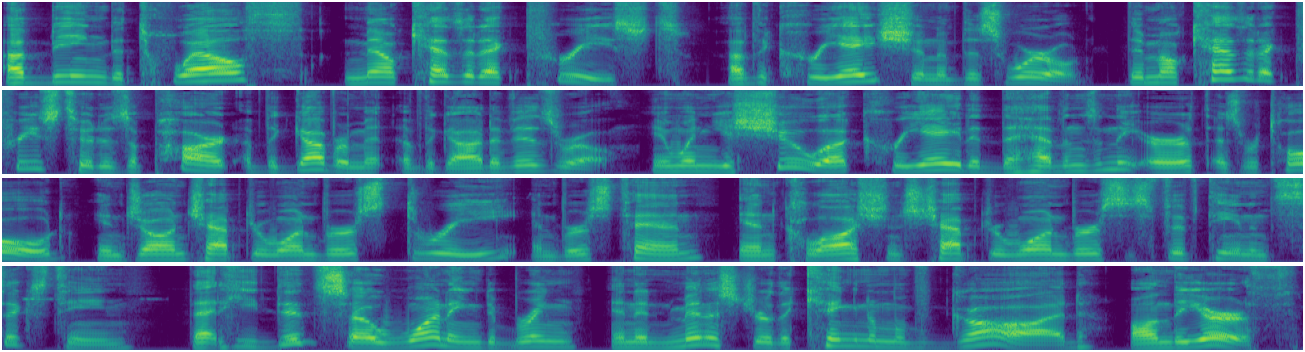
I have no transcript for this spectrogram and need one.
of being the 12th Melchizedek priest of the creation of this world. The Melchizedek priesthood is a part of the government of the God of Israel. And when Yeshua created the heavens and the earth, as we're told in John chapter 1 verse 3 and verse 10, and Colossians chapter 1 verses 15 and 16, that he did so wanting to bring and administer the kingdom of God on the earth,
